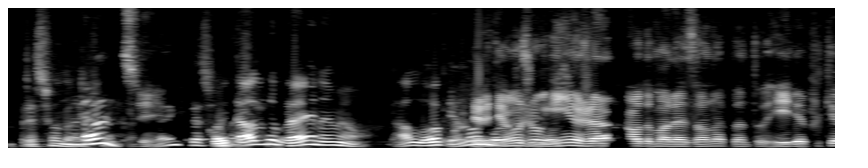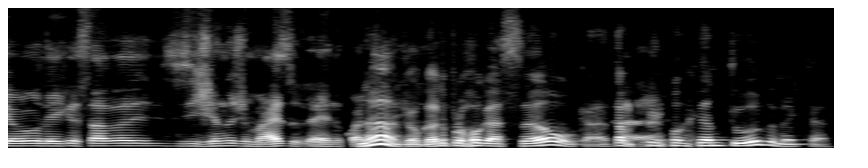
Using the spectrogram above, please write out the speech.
Impressionante. Tá, é impressionante. Coitado do velho, né, meu? Tá louco. Ele deu um joguinho já por causa de uma lesão na panturrilha, porque o Lakers estava exigindo demais do velho no quarto. Não, jogando prorrogação, o cara tava é. jogando tudo, né, cara?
